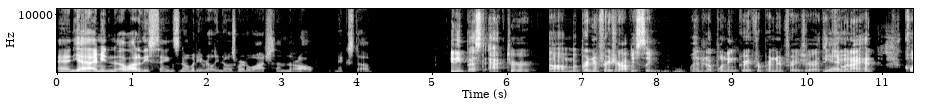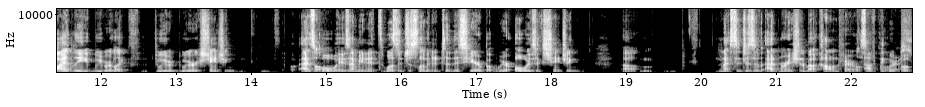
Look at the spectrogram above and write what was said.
And yeah, I mean, a lot of these things nobody really knows where to watch them; they're all mixed up. Any best actor? Um, Brendan Fraser obviously ended up winning. Great for Brendan Fraser. I think yeah. you and I had quietly we were like we were we were exchanging as always. I mean, it wasn't just limited to this year, but we were always exchanging um, messages of admiration about Colin Farrell. So of I think course. we both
